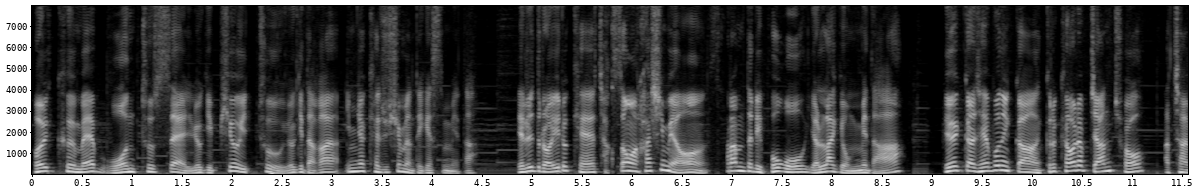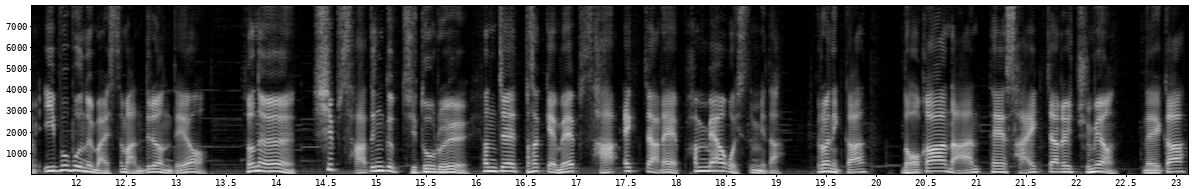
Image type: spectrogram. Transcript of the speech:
벌크맵 1 to sell 여기 POE2 여기다가 입력해 주시면 되겠습니다. 예를 들어 이렇게 작성을 하시면 사람들이 보고 연락이 옵니다. 여기까지 해보니까 그렇게 어렵지 않죠? 아참 이 부분을 말씀 안 드렸는데요. 저는 14등급 지도를 현재 5개 맵 4액짜리에 판매하고 있습니다. 그러니까 너가 나한테 4액짜를 주면 내가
